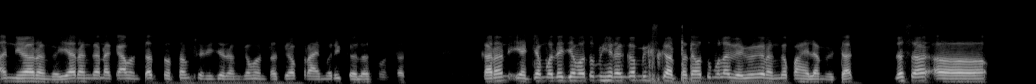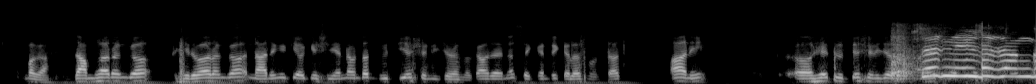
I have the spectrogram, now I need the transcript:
आणि निळा रंग या रंगांना काय म्हणतात? प्रथम श्रेणीचे रंग म्हणतात किंवा प्रायमरी कलर्स म्हणतात. कारण याच्यामध्ये जेव्हा तुम्ही हे रंग मिक्स करता तेव्हा तुम्हाला वेगवेगळे रंग पाहायला मिळतात. जसं बघा जांभळा रंग हिरवा रंग नारंगी किंवा केशरी यांना म्हणतात द्वितीय श्रेणीचे रंग. काय म्हणतात सेकंडरी कलर्स म्हणतात. आणि हे तृतीय श्रेणीचे रंग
